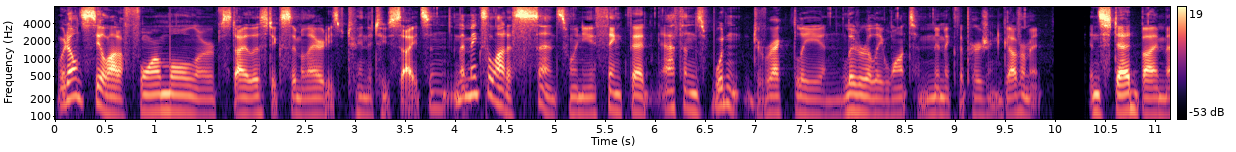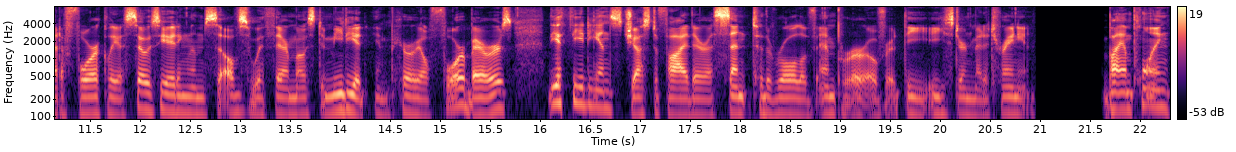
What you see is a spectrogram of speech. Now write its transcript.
We don't see a lot of formal or stylistic similarities between the two sites, and that makes a lot of sense when you think that Athens wouldn't directly and literally want to mimic the Persian government. Instead, by metaphorically associating themselves with their most immediate imperial forebearers, the Athenians justify their ascent to the role of emperor over the eastern Mediterranean. By employing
